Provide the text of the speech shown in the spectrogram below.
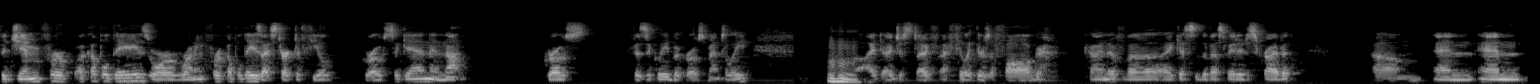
the gym for a couple days or running for a couple days, I start to feel gross again, and not gross physically, but gross mentally. Mm-hmm. I, I, just I, I, feel like there's a fog, kind of. Uh, I guess is the best way to describe it. Um, and and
